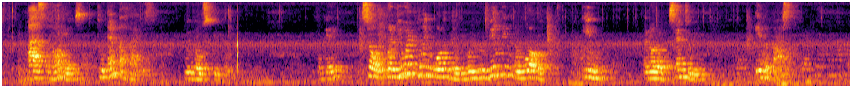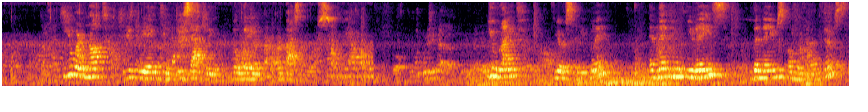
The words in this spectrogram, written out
as an audience, to empathize with those people. Okay? So when you are doing world building, when you're building a world in another century, in the past, you are not recreating exactly the way the past was. You write your screenplay, and then you erase the names of the characters,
